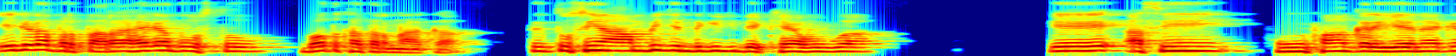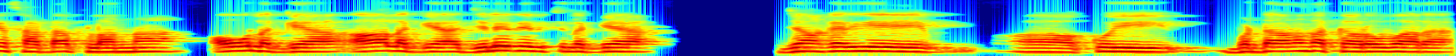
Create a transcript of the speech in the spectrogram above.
ਇਹ ਜਿਹੜਾ ਵਰਤਾਰਾ ਹੈਗਾ ਦੋਸਤੋ, ਬਹੁਤ ਖਤਰਨਾਕ ਆ। ਤੇ ਤੁਸੀਂ ਆਮ ਵੀ ਜ਼ਿੰਦਗੀ 'ਚ ਦੇਖਿਆ ਹੋਊਗਾ ਕਿ ਅਸੀਂ ਫੂਫਾਂ ਕਰੀਏ ਨਾ ਕਿ ਸਾਡਾ ਫਲਾਨਾ ਉਹ ਲੱਗਿਆ, ਆਹ ਲੱਗਿਆ, ਜ਼ਿਲ੍ਹੇ ਦੇ ਵਿੱਚ ਲੱਗਿਆ ਜਾਂ ਕਰੀਏ ਕੋਈ ਵੱਡਾ ਉਹਨਾਂ ਦਾ ਕਾਰੋਬਾਰ ਆ,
